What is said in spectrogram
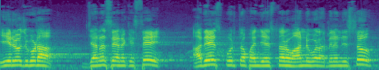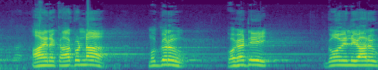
ఈరోజు కూడా జనసేనకిస్తే అదే స్ఫూర్తితో పనిచేస్తున్నారు. వారిని కూడా అభినందిస్తూ ఆయన కాకుండా ముగ్గురు ఒకటి గోవింద్ గారు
